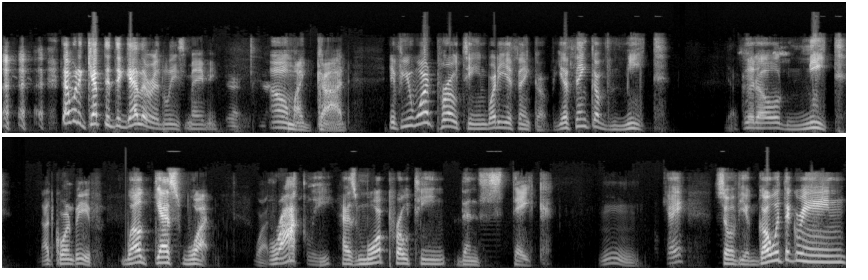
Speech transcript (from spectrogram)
that would have kept it together at least, maybe. Yeah. Oh my God. If you want protein, what do you think of? You think of meat. Yes. Good old meat. Not corned beef. Well, guess what? What? Broccoli has more protein than steak. Mm. Okay? So if you go with the green,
